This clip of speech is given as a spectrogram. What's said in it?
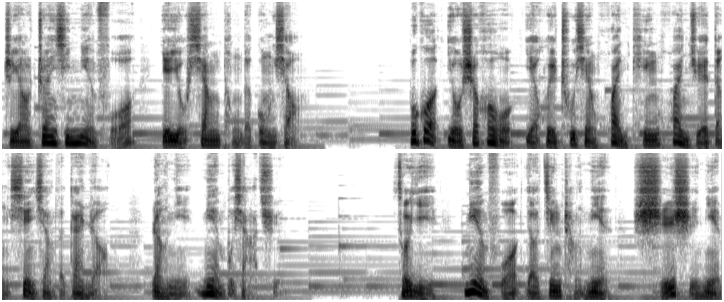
只要专心念佛，也有相同的功效。不过，有时候也会出现幻听、幻觉等现象的干扰，让你念不下去。所以，念佛要经常念，时时念，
